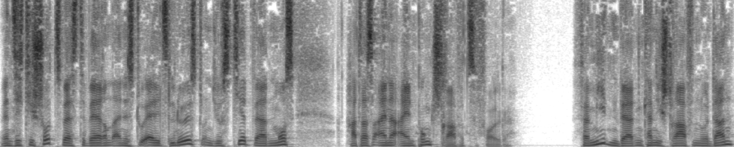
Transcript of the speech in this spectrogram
Wenn sich die Schutzweste während eines Duells löst und justiert werden muss, hat das eine Ein-Punkt-Strafe zur Folge. Vermieden werden kann die Strafe nur dann,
